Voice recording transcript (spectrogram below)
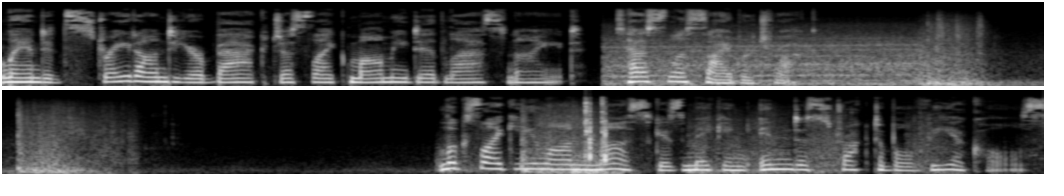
Landed straight onto your back just like mommy did last night. Tesla Cybertruck. Looks like Elon Musk is making indestructible vehicles.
